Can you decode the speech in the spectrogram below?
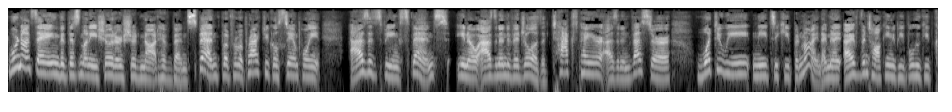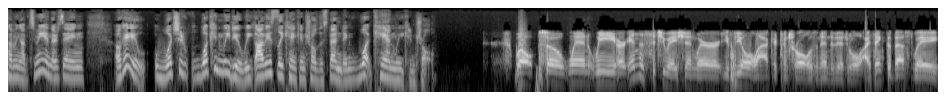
we're not saying that this money should or should not have been spent, but from a practical standpoint, as it's being spent, you know, as an individual, as a taxpayer, as an investor, what do we need to keep in mind? I mean, I, I've been talking to people who keep coming up to me and they're saying, okay, what should, what can we do? We obviously can't control the spending. What can we control? Well, so when we are in this situation where you feel a lack of control as an individual, I think the best way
